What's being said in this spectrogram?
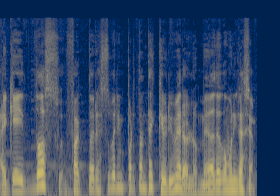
hay que hay dos factores súper importantes que primero, los medios de comunicación.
